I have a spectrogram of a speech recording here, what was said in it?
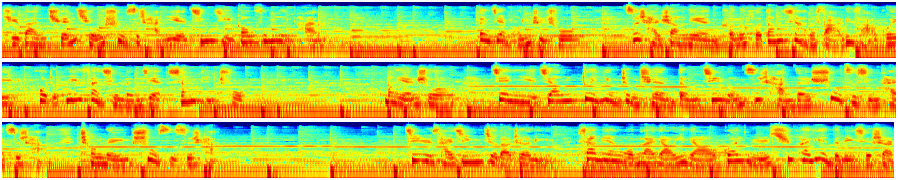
举办全球数字产业经济高峰论坛。邓建鹏指出，资产上链可能和当下的法律法规或者规范性文件相抵触。孟岩说，建议将对应证券等金融资产的数字形态资产称为数字资产。今日财经就到这里，下面我们来聊一聊关于区块链的那些事儿。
